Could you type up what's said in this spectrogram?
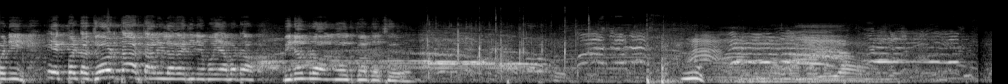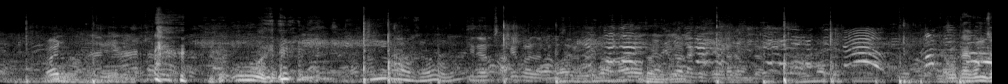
पनि एकपल्ट जोरदार ताली लगाइदिने म यहाँबाट विनम्र अनुरोध गर्दछु। उता कुन छ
